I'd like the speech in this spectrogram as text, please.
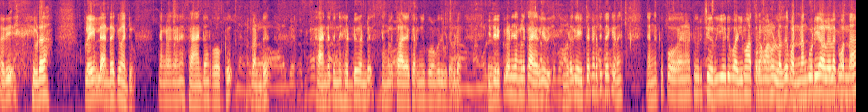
അവർ ഇവിടെ പ്ലെയിൻ ലാൻഡാക്കി മാറ്റും. ഞങ്ങളങ്ങനെ ഫാന്റം റോക്ക് കണ്ട് ഫാന്റത്തിന്റെ ഹെഡ് കണ്ട് ഞങ്ങൾ താഴേക്ക് ഇറങ്ങി പോകുമ്പോൾ ഇവിടെ ഇവിടെ ഇതിലേക്കൂടെയാണ് ഞങ്ങൾ കയറിയത്. ഇവിടെ ഗേറ്റൊക്കെ അടച്ചിട്ടൊക്കെയാണ്. ഞങ്ങൾക്ക് പോകാനായിട്ട് ഒരു ചെറിയൊരു വഴി മാത്രമാണ് ഉള്ളത്. വണ്ണം കൂടിയ ആളുകളൊക്കെ വന്നാൽ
